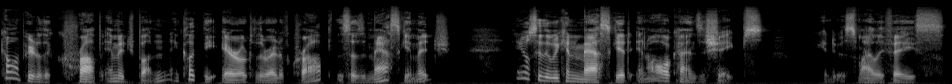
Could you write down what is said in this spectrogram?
come up here to the crop image button and click the arrow to the right of crop that says mask image and you'll see that we can mask it in all kinds of shapes. We can do a smiley face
